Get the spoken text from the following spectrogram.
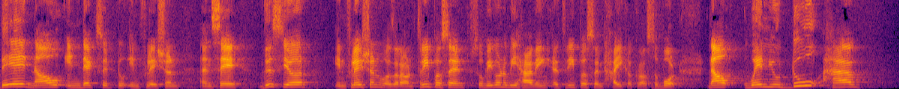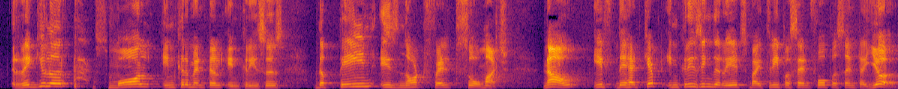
They now index it to inflation and say this year inflation was around 3%, so we're going to be having a 3% hike across the board. Now, when you do have regular small incremental increases, the pain is not felt so much. Now, if they had kept increasing the rates by 3%, 4% a year,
